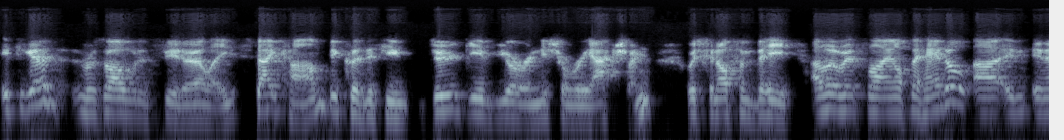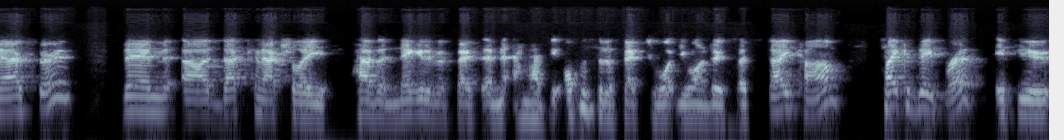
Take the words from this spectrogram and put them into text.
if you're going to resolve a dispute early, stay calm because if you do give your initial reaction, which can often be a little bit flying off the handle uh, in, in our experience, then uh, that can actually have a negative effect and, and, have the opposite effect to what you want to do. So stay calm, take a deep breath if you're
